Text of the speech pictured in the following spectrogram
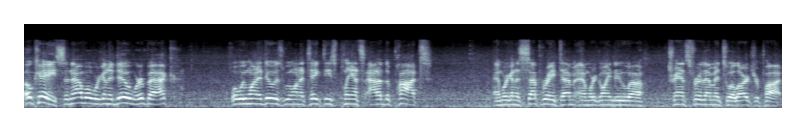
Okay, so now what we're going to do, we're back. What we want to do is we want to take these plants out of the pot and we're going to separate them and we're going to uh, transfer them into a larger pot.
